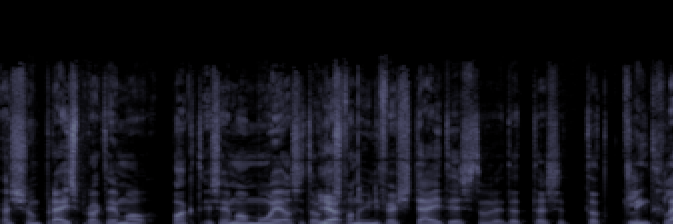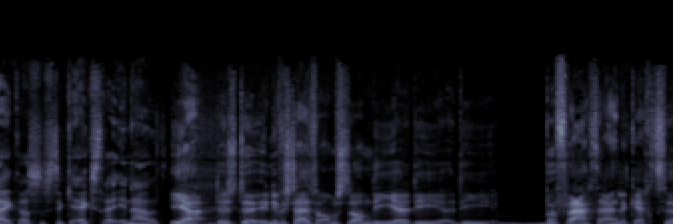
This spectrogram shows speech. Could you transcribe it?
als je zo'n prijsproject helemaal pakt, is helemaal mooi als het ook ja. eens van de universiteit is. Dan, dat, dat, dat klinkt gelijk als een stukje extra inhoud. Ja, dus de Universiteit van Amsterdam die, die, die bevraagt eigenlijk echt 4.000,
